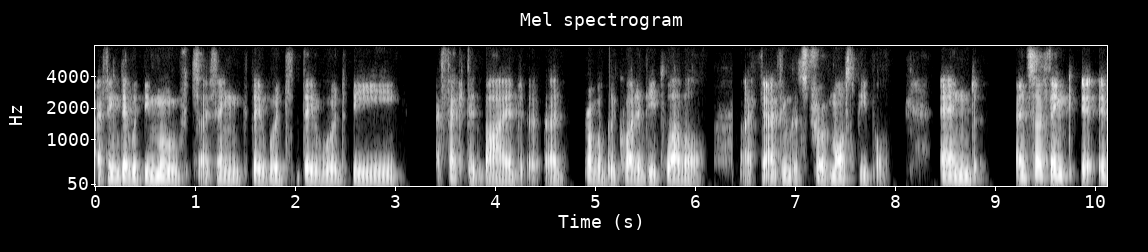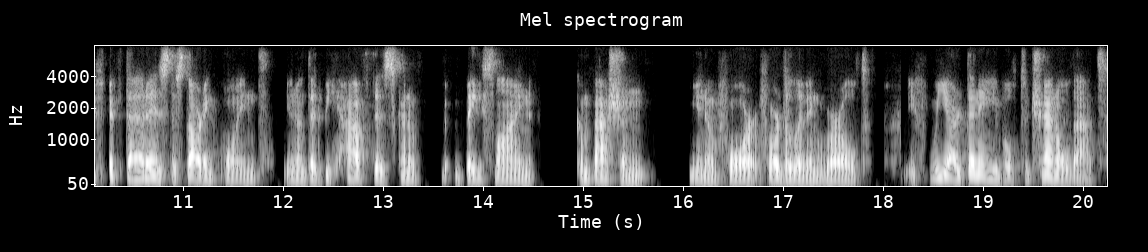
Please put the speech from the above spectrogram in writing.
I think they would be moved. I think they would they would be affected by it at probably quite a deep level. I, th- I think that's true of most people, and and so I think if if that is the starting point, you know, that we have this kind of baseline compassion, you know, for for the living world, if we are then able to channel that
